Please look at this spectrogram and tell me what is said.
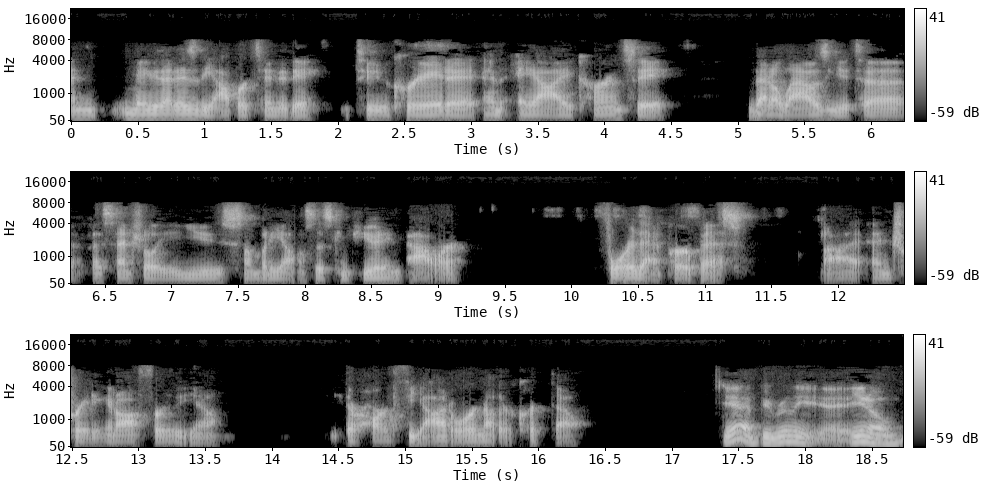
And maybe that is the opportunity to create a, an AI currency that allows you to essentially use somebody else's computing power for that purpose uh, and trading it off for the, you know, either hard fiat or another crypto. Yeah, it'd be really, uh, you know,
